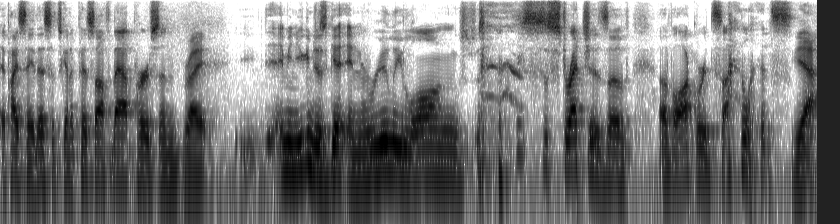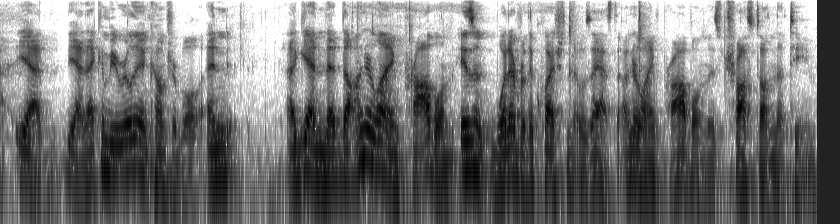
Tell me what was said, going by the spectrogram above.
if I say this, it's going to piss off that person. Right. I mean, you can just get in really long stretches of, of awkward silence. Yeah, yeah, yeah. That can be really uncomfortable, and again, the, the underlying problem isn't whatever the question that was asked. The underlying problem is trust on the team.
